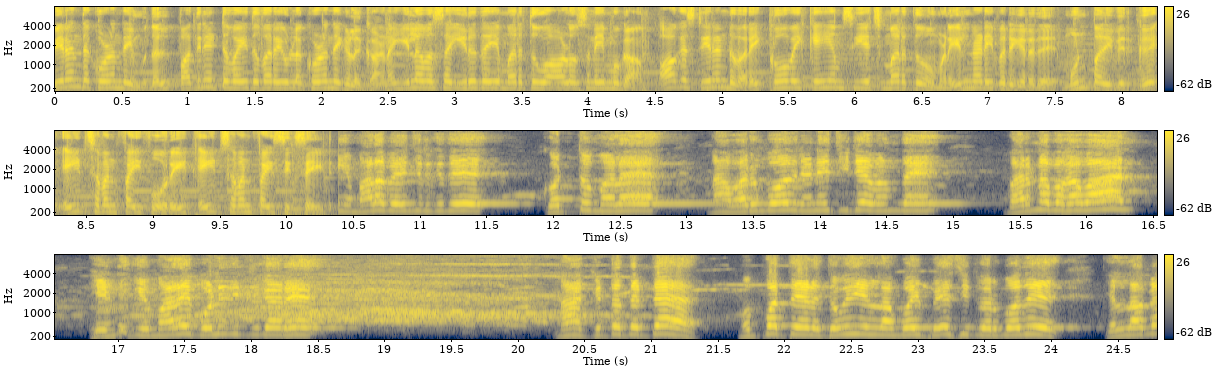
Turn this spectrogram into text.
பிறந்த குழந்தை முதல் பதினெட்டு வயது வரை உள்ள குழந்தைகளுக்கான இலவச இருதய மருத்துவ ஆலோசனை முகாம் ஆகஸ்ட் இரண்டு வரை கோவை கேஎம்சிஎச் மருத்துவமனையில் நடைபெறுகிறது. முன்பதிவிற்கு eight seven five four eight eight seven five six eight. மழை பெய்ஞ்சிருக்குது கொட்டு மழை. நான் வரும்போது நினைச்சிட்டே வந்தேன். வர்ண பகவான் இன்னைக்கு மழை பொழுதிட்டு இருக்காரு. நான் கிட்டத்தட்ட முப்பத்தேழு தொகுதிகள் நான் போய் பேசிட்டு வரும்போது எல்லாமே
